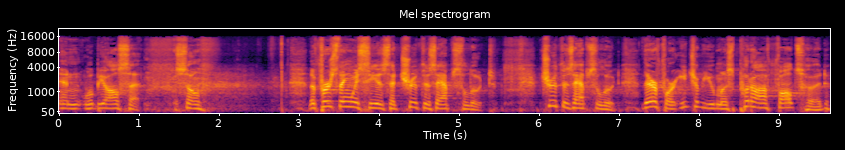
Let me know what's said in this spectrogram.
and we'll be all set. So the first thing we see is that truth is absolute. Truth is absolute. Therefore, each of you must put off falsehood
